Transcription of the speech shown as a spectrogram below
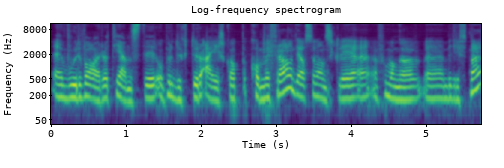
hvor varer og tjenester og produkter og eierskap kommer fra. Det er også vanskelig for mange av bedriftene.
